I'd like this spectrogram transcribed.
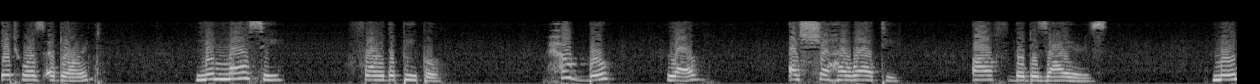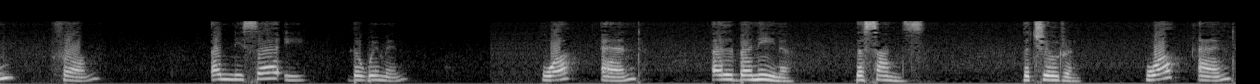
it was adorned للناس for the people حب love الشهوات of the desires من from النساء the women و and البنين the sons the children و and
